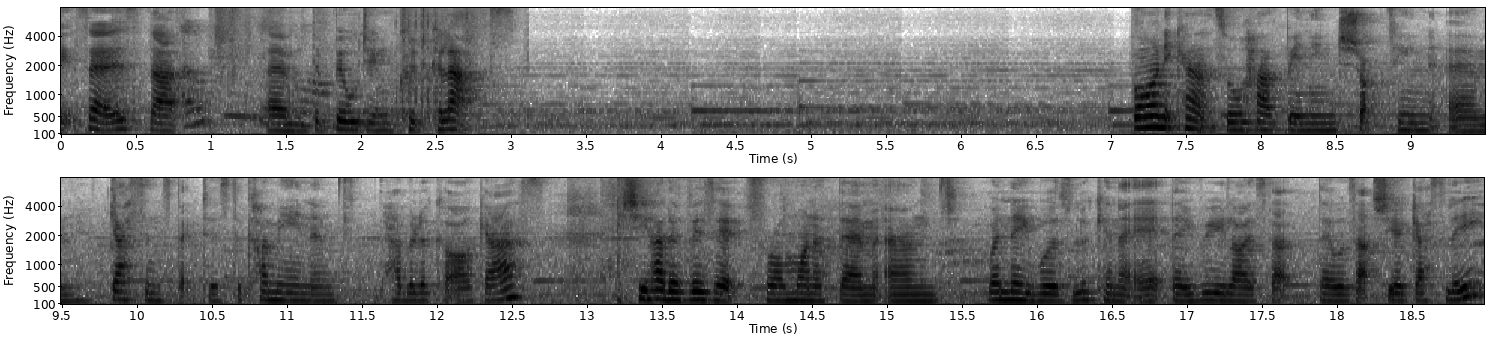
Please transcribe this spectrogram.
it says that um, the building could collapse. Barnet Council have been instructing um, gas inspectors to come in and have a look at our gas. She had a visit from one of them, and when they was looking at it, they realised that there was actually a gas leak.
